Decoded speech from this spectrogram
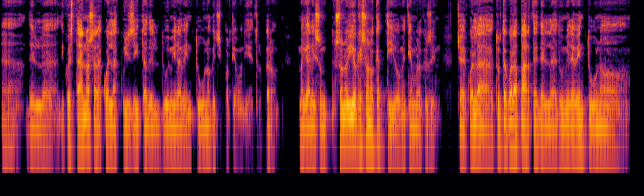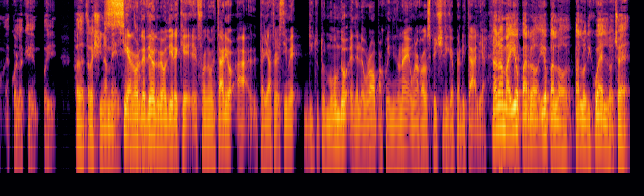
eh, del, di quest'anno sarà quella acquisita del 2021 che ci portiamo dietro. Però magari son, sono io che sono cattivo, mettiamola così. Cioè quella, tutta quella parte del 2021 è quella che poi fa da trascinamento. Sì, a nord è vero, dobbiamo dire che il Fondo Monetario ha tagliato le stime di tutto il mondo e dell'Europa, quindi non è una cosa specifica per l'Italia. No, no, ma io parlo, io parlo, parlo di quello, cioè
